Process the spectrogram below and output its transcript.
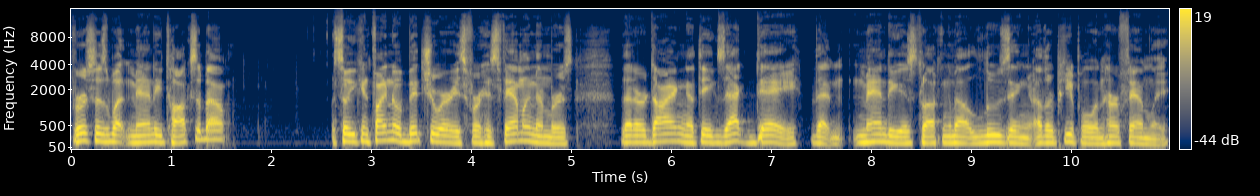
versus what Mandy talks about. So you can find obituaries for his family members that are dying at the exact day that Mandy is talking about losing other people in her family.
